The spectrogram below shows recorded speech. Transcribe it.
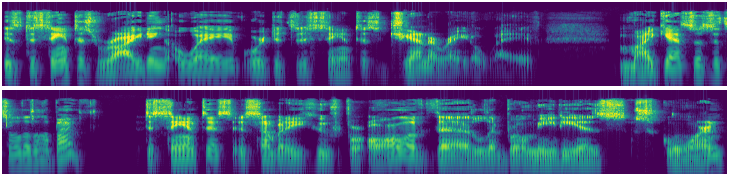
Is DeSantis riding a wave or did DeSantis generate a wave? My guess is it's a little of both. DeSantis is somebody who, for all of the liberal media's scorn,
